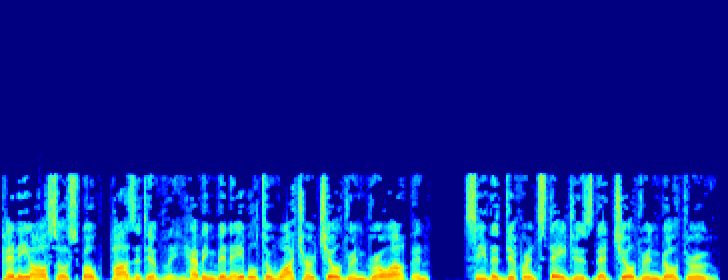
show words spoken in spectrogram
Penny also spoke positively having been able to watch her children grow up and See the different stages that children go through.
